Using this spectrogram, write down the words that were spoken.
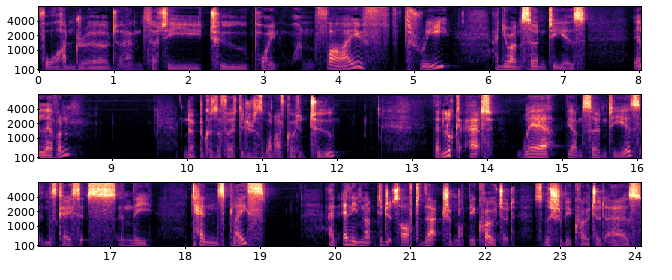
432.153 and your uncertainty is 11. No, because the first digit is the one I've quoted 2. Then look at where the uncertainty is. In this case, it's in the tens place and any digits after that should not be quoted. So this should be quoted as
